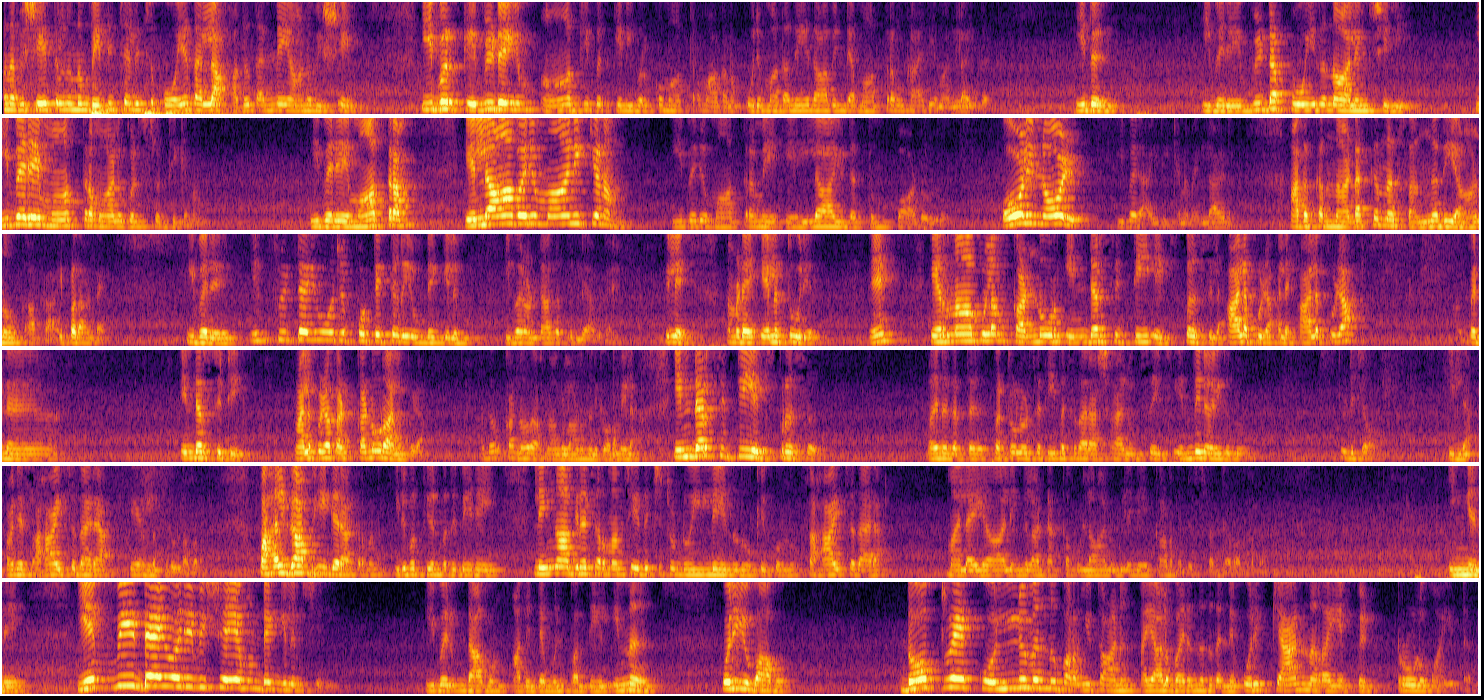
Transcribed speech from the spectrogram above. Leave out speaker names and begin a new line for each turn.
എന്ന വിഷയത്തിൽ നിന്നും വ്യതിചലിച്ചു പോയതല്ല അത് തന്നെയാണ് വിഷയം. ഇവർക്ക് എവിടെയും ആധിപത്യം ഇവർക്ക് മാത്രമാകണം. ഒരു മതനേതാവിന്റെ മാത്രം കാര്യമല്ല ഇത്. ഇത് ഇവരെവിടെ പോയിരുന്നാലും ശരി ഇവരെ മാത്രം ആളുകൾ ശ്രദ്ധിക്കണം. ഇവരെ മാത്രം എല്ലാവരും മാനിക്കണം. ഇവർ മാത്രമേ എല്ലായിടത്തും പാടുള്ളൂ. ഓൾ ഇൻ ഓൾ ഇവരായിരിക്കണം എല്ലായിടത്തും. അതൊക്കെ നടക്കുന്ന സംഗതിയാണോ കാക്ക? ഇപ്പൊ താണ്ടെ ഇവർ എവിടെയോ ഒരു പൊട്ടിത്തെറി ഉണ്ടെങ്കിലും ഇവരുണ്ടാകത്തില്ല അവിടെ. ഇല്ലേ? നമ്മുടെ എലത്തൂര് ഏ? എറണാകുളം കണ്ണൂർ ഇന്റർസിറ്റി എക്സ്പ്രസ്സിൽ ആലപ്പുഴ അല്ലെ? ആലപ്പുഴ പിന്നെ ഇന്റർസിറ്റി ആലപ്പുഴ കണ്ണൂർ ആലപ്പുഴ. അത് കണ്ണൂർ എറണാകുളമാണെന്ന് എനിക്ക് ഓർമ്മയില്ല. ഇന്റർസിറ്റി എക്സ്പ്രസ് അതിനകത്ത് പെട്രോൾ ഒഴിച്ച തീ വെച്ചതാരാ ഷാരൂഖ് സൈഫ്? എന്തിനായിരുന്നു? പിടിച്ചോ? ഇല്ല. അവനെ സഹായിച്ചതാരാ? കേരളത്തിലുള്ളവർ. പഹൽഗാം ഭീകരാക്രമണം. ഇരുപത്തിയൊൻപത് പേരെ ലിംഗാഗ്ര ചർമ്മം ഛേദിച്ചിട്ടുണ്ടോ? ഇല്ലേ എന്ന് നോക്കിക്കൊന്നു. സഹായിച്ചതാരാ? മലയാളികൾ അടക്കമുള്ള ആളുകളിലേക്കാണ് അതിന്റെ ശ്രദ്ധ വന്നത്. ഇങ്ങനെ എവിടെ ഒരു വിഷയമുണ്ടെങ്കിലും ശരി. ഇവരുണ്ടാകും അതിന്റെ മുൻപന്തിയിൽ. ഇന്ന് ഒരു യുവാവ് ഡോക്ടറെ കൊല്ലുമെന്ന് പറഞ്ഞിട്ടാണ് അയാൾ വരുന്നത് തന്നെ. ഒരു ക്യാൻ നിറയെ പെട്രോളുമായിട്ട്.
